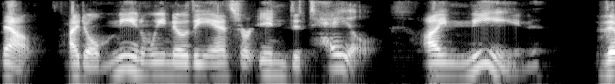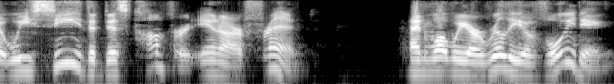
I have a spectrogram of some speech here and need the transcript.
Now, I don't mean we know the answer in detail. I mean that we see the discomfort in our friend. And what we are really avoiding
